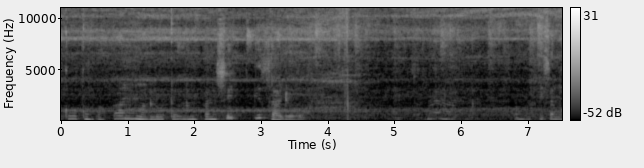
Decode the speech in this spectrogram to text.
pagluluto ko kung paano magluto ng pansit gisado. Ito na. Umpisa na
